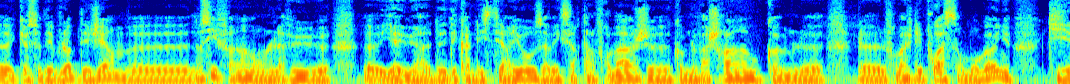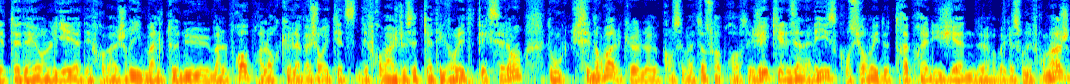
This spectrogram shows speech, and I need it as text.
euh, que se développent des germes nocifs. hein. On l'a vu, il y a eu des, des cas de listériose avec certains fromages, comme le vacherin ou comme le, le- fromage des poisses en Bourgogne, qui étaient d'ailleurs liés à des fromageries mal tenues, mal propres, alors que la majorité de- des fromages de cette catégorie étaient excellents. Donc c'est normal que le consommateur soit protégé, qu'il y ait des analyses, qu'on surveille de très près l'hygiène de la fabrication du fromage.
